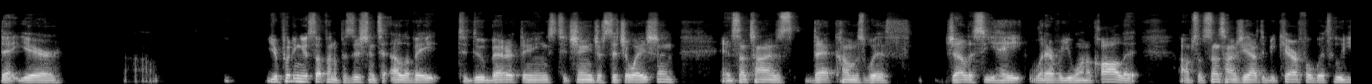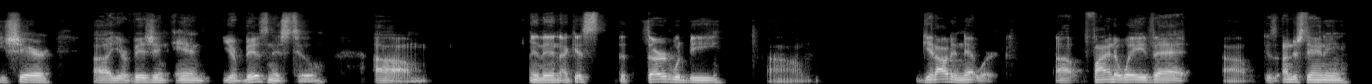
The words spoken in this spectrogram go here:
that you're um, you're putting yourself in a position to elevate, to do better things, to change your situation, and sometimes that comes with jealousy, hate, whatever you want to call it. Um, so sometimes you have to be careful with who you share uh, your vision and your business to. Um, and then I guess the third would be um, get out and network. Uh, find a way that because uh, understanding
